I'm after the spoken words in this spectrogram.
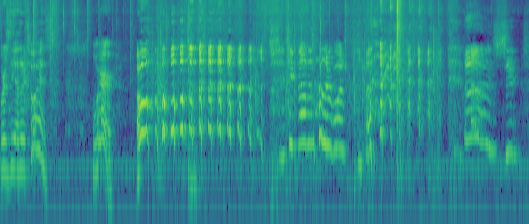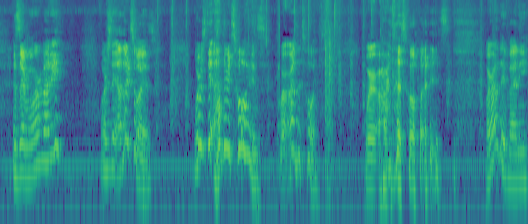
where's the other toys? Where? Oh! he found another one. oh, shoot. Is there more, buddy? Where's the other toys? Where's the other toys? Where are the toys? Where are the toys? Where are they, buddy?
